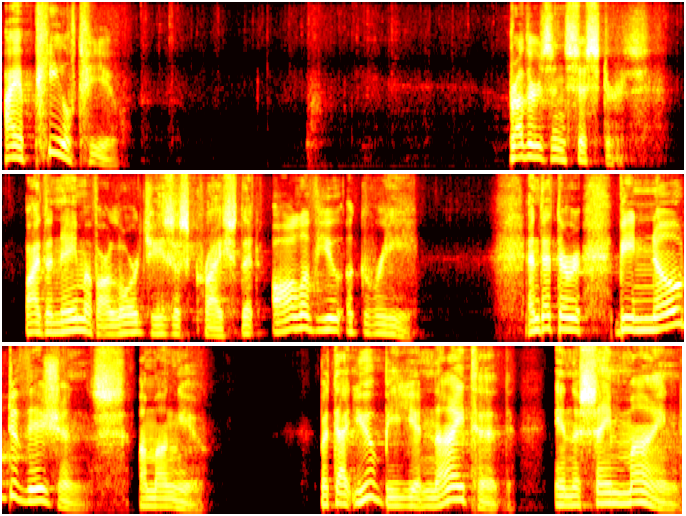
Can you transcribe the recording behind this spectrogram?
I appeal to you, brothers and sisters, by the name of our Lord Jesus Christ, that all of you agree, and that there be no divisions among you, but that you be united in the same mind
